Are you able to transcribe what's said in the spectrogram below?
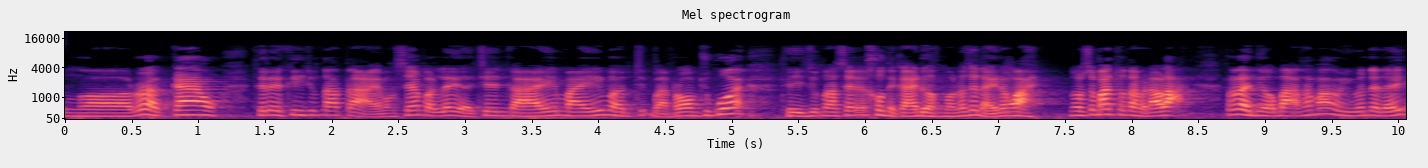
uh, rất là cao. Thế nên khi chúng ta tải bằng CF Play ở trên cái máy mà bản ROM Trung Quốc ấy, thì chúng ta sẽ không thể cài được mà nó sẽ đẩy ra ngoài nó sẽ bắt chúng ta phải đao lại. Rất là nhiều bạn thắc mắc về vấn đề đấy.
